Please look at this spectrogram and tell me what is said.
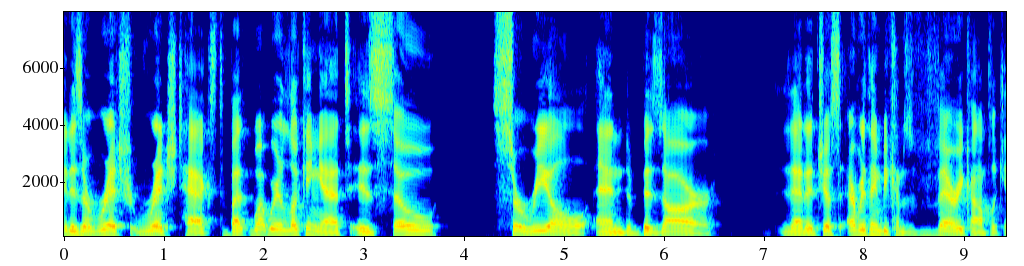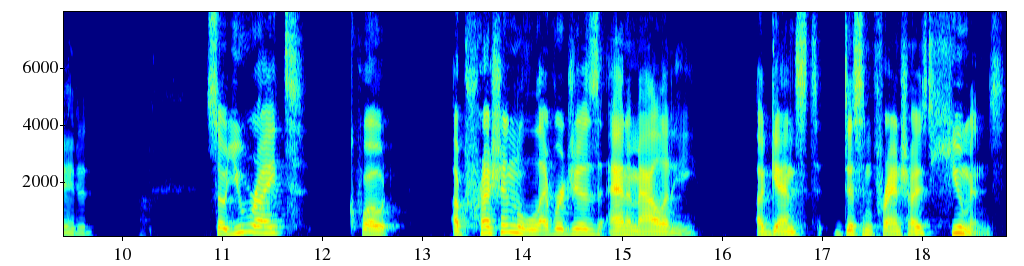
it is a rich, rich text, but what we're looking at is so surreal and bizarre that it just everything becomes very complicated. So you write, quote, oppression leverages animality against disenfranchised humans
